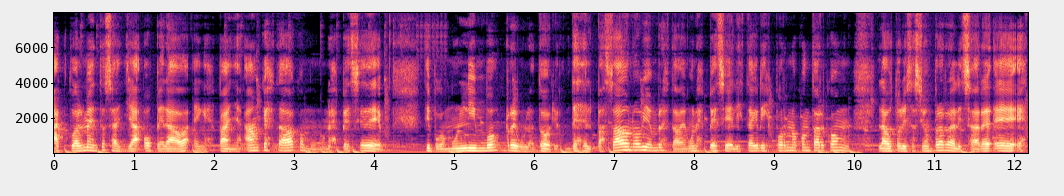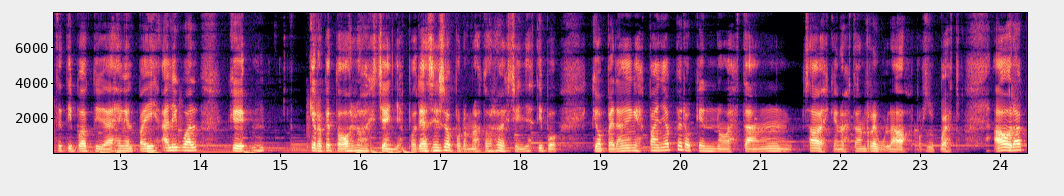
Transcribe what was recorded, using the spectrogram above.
actualmente, o sea, ya operaba en España, aunque estaba como una especie de, tipo como un limbo regulatorio. Desde el pasado noviembre estaba en una especie de lista gris por no contar con la autorización para realizar eh, este tipo de actividades en el país, al igual que creo que todos los exchanges, podría decirse, o por lo menos todos los exchanges tipo que operan en España, pero que no están, sabes, que no están regulados, por supuesto. Ahora,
